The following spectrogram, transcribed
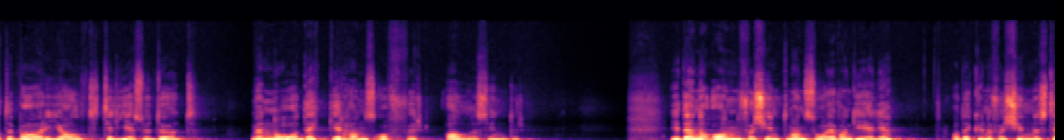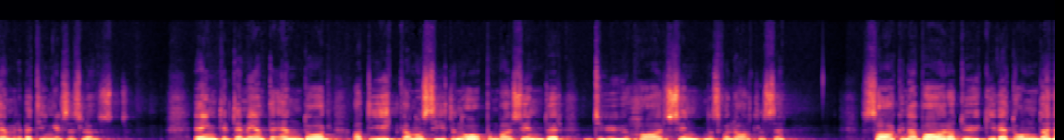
at det bare gjaldt til Jesu død, men nå dekker hans offer alle synder. I denne ånd forkynte man så evangeliet, og det kunne forkynnes temmelig betingelsesløst. Enkelte mente endog at det gikk an å si til en åpenbar synder du har syndenes forlatelse. Saken er bare at du ikke vet om det.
